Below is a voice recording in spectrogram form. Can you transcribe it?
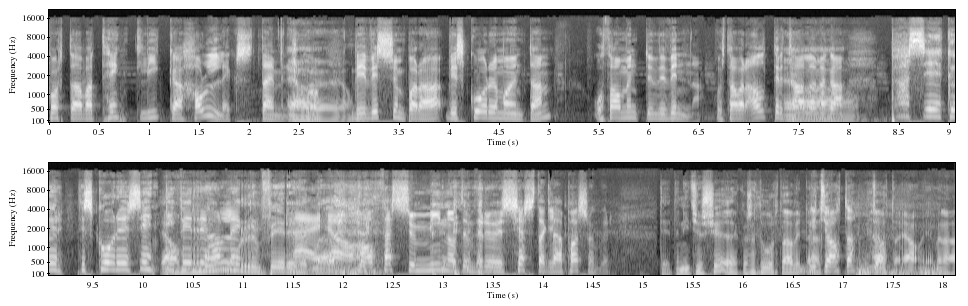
hvort það var tengt líka hálfleiksdæminu Já, sko. við vissum bara, við skoruðum á undan og þá myndum við vinna. Veist, það var aldrei talað um eitthvað passið ykkur, þið skoruðu seint í Já, fyrri hálfleik. hérna. já, á þessum mínútum þurfum við sérstaklega að passa okkur. Þetta er 97 eða eitthvað sem þú ert að vinna 98, 98, já, ég meina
